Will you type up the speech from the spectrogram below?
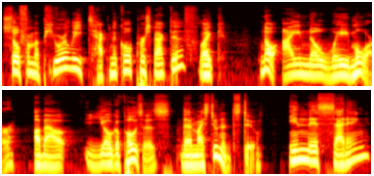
So, from a purely technical perspective, like, no, I know way more about yoga poses than my students do. In this setting,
